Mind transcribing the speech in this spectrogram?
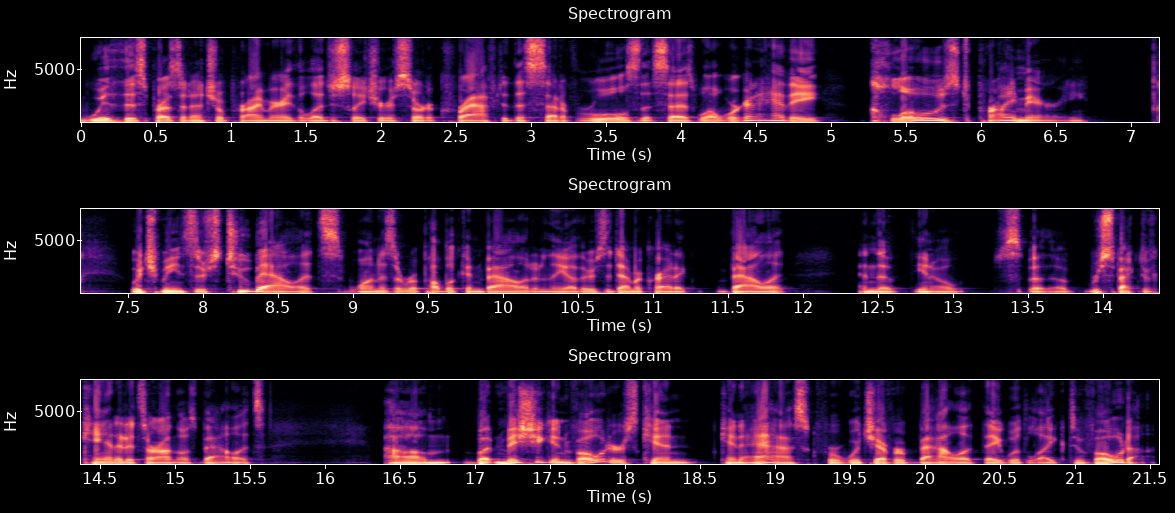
with this presidential primary, the legislature has sort of crafted this set of rules that says, well, we're going to have a closed primary, which means there's two ballots. One is a Republican ballot, and the other is a Democratic ballot, and the you know the respective candidates are on those ballots. Um, but Michigan voters can can ask for whichever ballot they would like to vote on.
